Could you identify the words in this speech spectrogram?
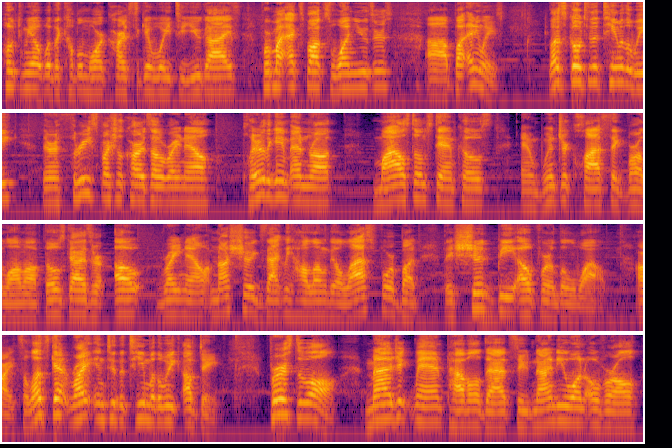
hooked me up with a couple more cards to give away to you guys for my Xbox One users. Uh, but anyways, let's go to the Team of the Week. There are three special cards out right now. Player of the Game Enroth, Milestone Stamkos, and Winter Classic Varlamov. Those guys are out right now. I'm not sure exactly how long they'll last for, but they should be out for a little while. Alright, so let's get right into the Team of the Week update. First of all, Magic Man Pavel Datsyuk, 91 overall.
